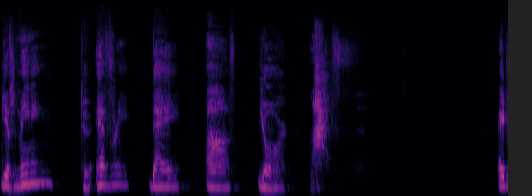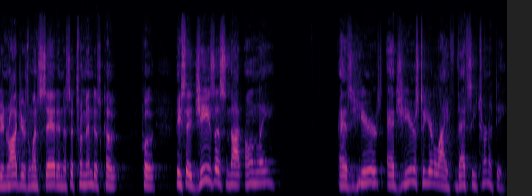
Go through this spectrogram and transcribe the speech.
gives meaning to every day of your life. Adrian Rogers once said, and it's a tremendous quote, quote he said, Jesus not only as years adds years to your life, that's eternity.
